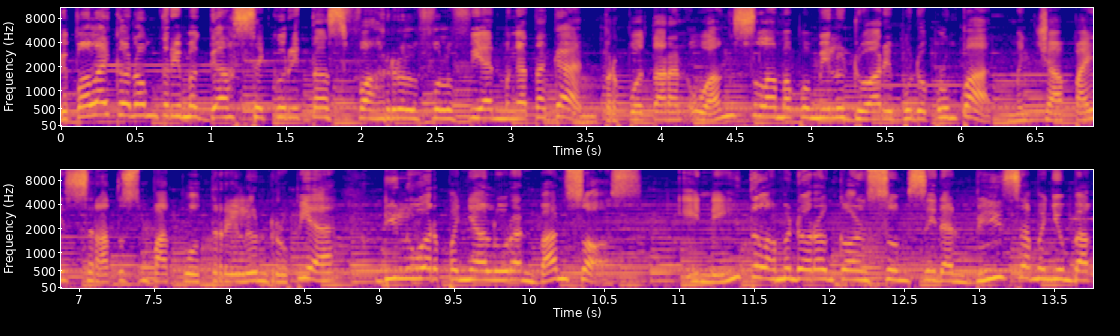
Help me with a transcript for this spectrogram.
Kepala Ekonom Terima Gas Sekuritas Fahrul Fulvian mengatakan perputaran uang selama pemilu 2024 mencapai 140 triliun rupiah di luar penyaluran bansos. Ini telah mendorong konsumsi dan bisa menyumbang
